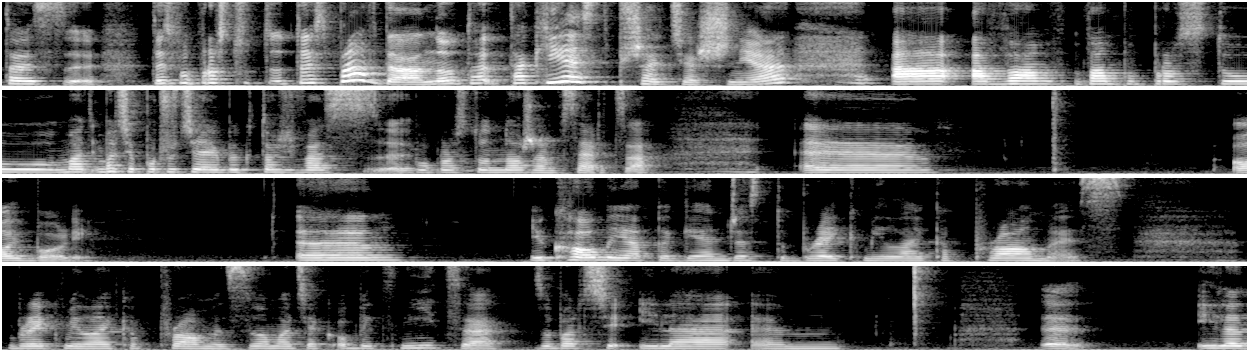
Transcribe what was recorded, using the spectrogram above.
to jest, to jest po prostu, to, to jest prawda. No ta, tak jest przecież, nie? A, a wam, wam po prostu, ma, macie poczucie jakby ktoś was y, po prostu nożem w serce. E, oj, boli. Um, you call me up again just to break me like a promise. Break me like a promise. Złamać jak obietnicę. Zobaczcie ile... e, ile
